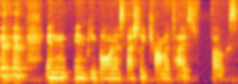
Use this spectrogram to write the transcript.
in in people and especially traumatized folks.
